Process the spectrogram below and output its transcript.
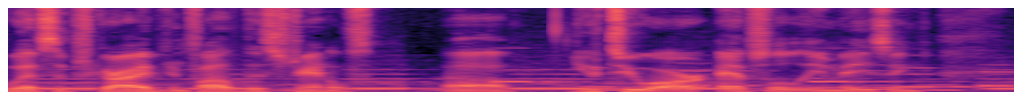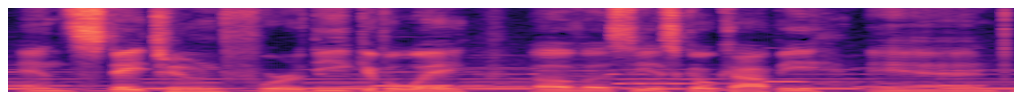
who have subscribed and followed this channel. Uh, you two are absolutely amazing. And stay tuned for the giveaway of a CSGO copy and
